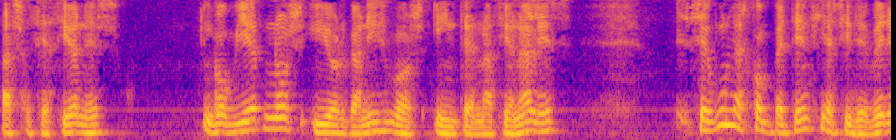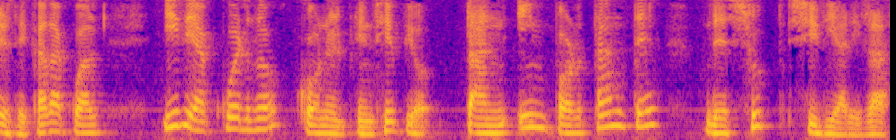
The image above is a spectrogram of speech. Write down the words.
asociaciones, gobiernos y organismos internacionales según las competencias y deberes de cada cual y de acuerdo con el principio tan importante de subsidiariedad.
